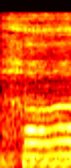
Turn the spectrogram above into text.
和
